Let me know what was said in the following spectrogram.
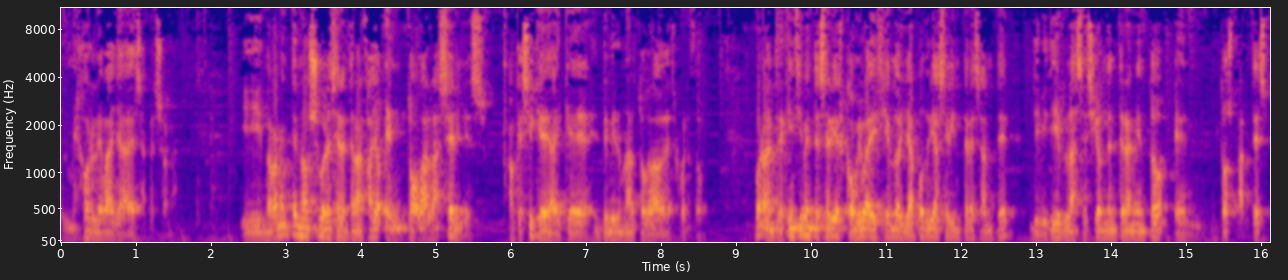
mejor le vaya a esa persona. Y normalmente no suele ser entrenar al fallo en todas las series, aunque sí que hay que imprimir un alto grado de esfuerzo. Bueno, entre 15 y 20 series, como iba diciendo, ya podría ser interesante dividir la sesión de entrenamiento en dos partes.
